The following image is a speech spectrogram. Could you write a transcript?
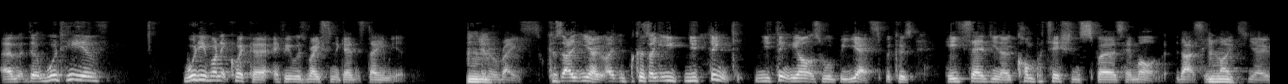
Um, that would he have would he run it quicker if he was racing against Damian? in a race because I, you know, I- because I, you you think you think the answer would be yes because he said you know competition spurs him on. That's he likes you know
